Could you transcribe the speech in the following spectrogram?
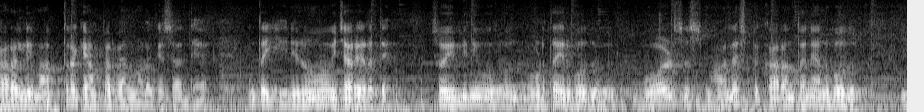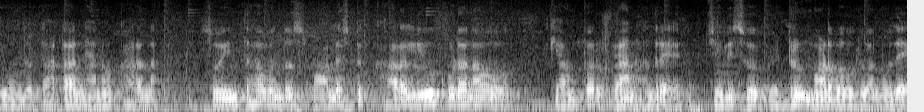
ಕಾರಲ್ಲಿ ಮಾತ್ರ ಕ್ಯಾಂಪರ್ ವ್ಯಾನ್ ಮಾಡೋಕ್ಕೆ ಸಾಧ್ಯ ಅಂತ ಏನೇನೋ ವಿಚಾರ ಇರುತ್ತೆ. ಸೊ ಇಲ್ಲಿ ನೀವು ನೋಡ್ತಾ ಇರ್ಬೋದು ವರ್ಲ್ಡ್ಸ್ ಸ್ಮಾಲೆಸ್ಟ್ ಕಾರ್ ಅಂತಲೇ ಅನ್ಬೋದು, ಈ ಒಂದು ಟಾಟಾ ನ್ಯಾನೋ ಕಾರನ್ನು ಸೊ ಇಂತಹ ಒಂದು ಸ್ಮಾಲೆಸ್ಟ್ ಕಾರಲ್ಲಿಯೂ ಕೂಡ ನಾವು ಕ್ಯಾಂಪರ್ ವ್ಯಾನ್ ಅಂದರೆ ಚಲಿಸುವ ಬೆಡ್ರೂಮ್ ಮಾಡಬಹುದು ಅನ್ನೋದೇ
